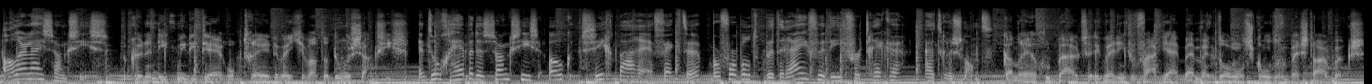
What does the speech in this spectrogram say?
allerlei sancties. We kunnen niet militair optreden, weet je wat, dan doen we sancties. En toch hebben de sancties ook zichtbare effecten. Bijvoorbeeld bedrijven die vertrekken uit Rusland. Ik kan er heel goed buiten. Ik weet niet hoe vaak jij bij McDonald's komt of bij Starbucks.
